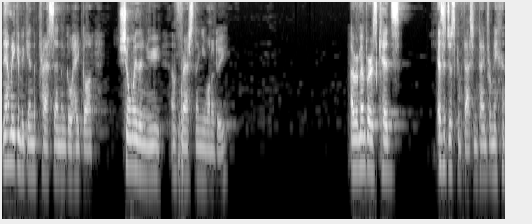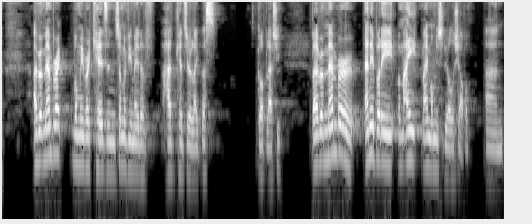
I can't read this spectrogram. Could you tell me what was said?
then we can begin to press in and go, hey, God, show me the new and fresh thing you want to do. I remember as kids, is it just confession time for me? I remember when we were kids, and some of you might have had kids who are like this. God bless you. But I remember anybody, my, my mum used to do all the shopping, and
